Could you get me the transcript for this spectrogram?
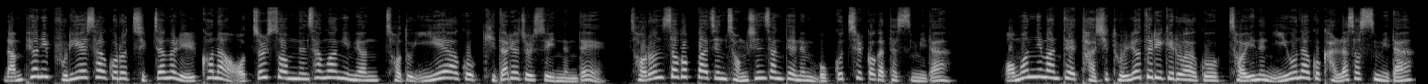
남편이 불의의 사고로 직장을 잃거나 어쩔 수 없는 상황이면 저도 이해하고 기다려줄 수 있는데 저런 썩어 빠진 정신 상태는 못 고칠 것 같았습니다. 어머님한테 다시 돌려드리기로 하고 저희는 이혼하고 갈라섰습니다.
